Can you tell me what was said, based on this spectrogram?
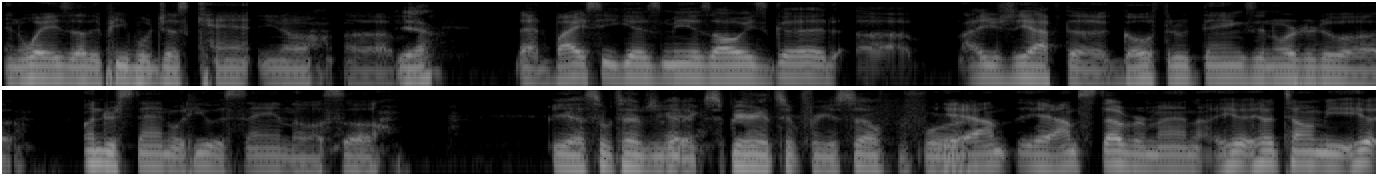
in ways other people just can't. You know, uh, Yeah, the advice he gives me is always good. Uh, I usually have to go through things in order to uh, understand what he was saying, though. So yeah. Sometimes you got to Yeah. experience it for yourself before. yeah, I'm yeah, I'm stubborn, man. He'll, he'll tell me he'll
